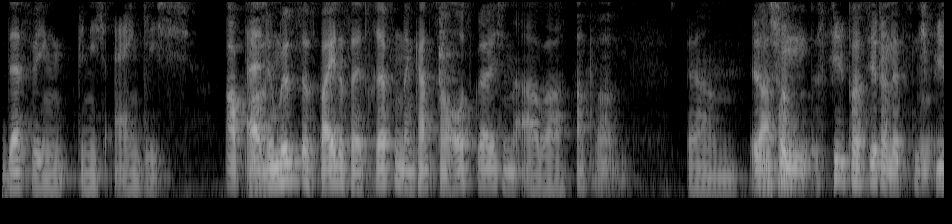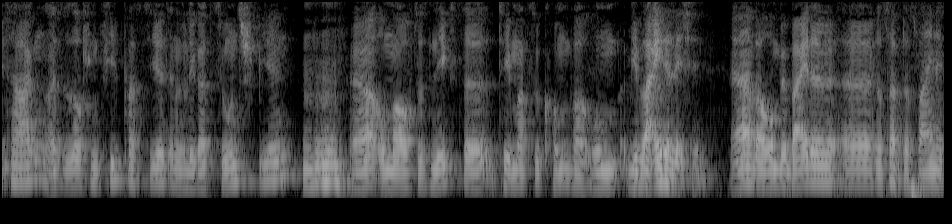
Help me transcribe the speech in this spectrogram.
Deswegen bin ich eigentlich. Äh, Abwarten. du müsstest beides halt treffen, dann kannst du noch ausgleichen, aber Abwarten. ähm, Es ist schon viel passiert an den letzten Spieltagen. Es ist auch schon viel passiert in Relegationsspielen. Mhm. Ja, um mal auf das nächste Thema zu kommen, warum wir beide lächeln. Ja, warum wir beide. Christoph, das war eine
